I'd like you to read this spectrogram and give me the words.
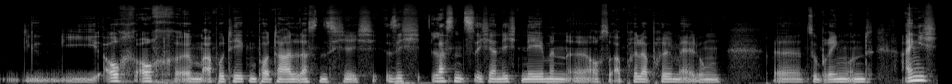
die, die auch, auch ähm, Apothekenportale lassen sich, sich, lassen es sich ja nicht nehmen, äh, auch so April-April-Meldungen äh, zu bringen. Und eigentlich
